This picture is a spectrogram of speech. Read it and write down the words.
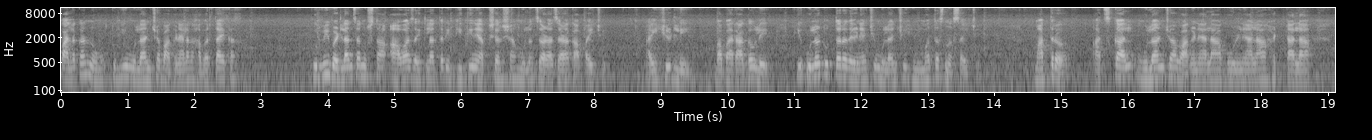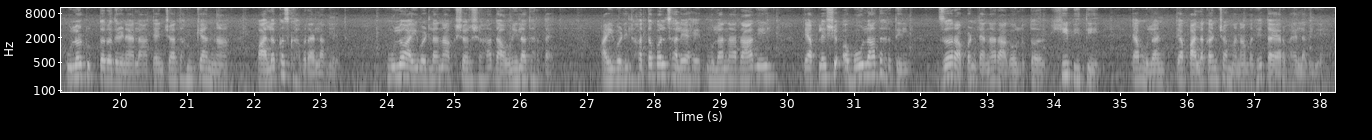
पालकांनो तुम्ही मुलांच्या वागण्याला घाबरताय का? पूर्वी वडिलांचा नुसता आवाज ऐकला तरी भीतीने अक्षरशः मुलं जळाजळा कापायची. आई चिडली बाबा रागवले की उलट उत्तरं देण्याची मुलांची हिंमतच नसायची. मात्र आजकाल मुलांच्या वागण्याला बोलण्याला हट्टाला उलट उत्तरं देण्याला त्यांच्या धमक्यांना पालकच घाबरायला लागलेत. मुलं आईवडिलांना अक्षरशः दावणीला धरतायत. आईवडील हतबल झाले आहेत मुलांना राग येईल ते आपल्याशी अबोला धरतील. जर आपण त्यांना रागवलं तर ही भीती त्या मुलां त्या पालकांच्या मनामध्ये तयार व्हायला लागली आहे.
